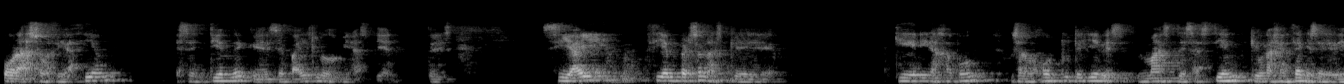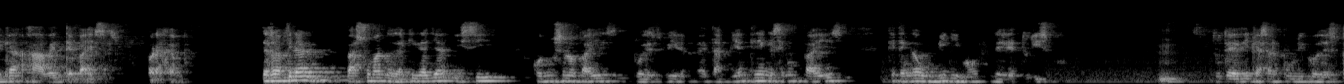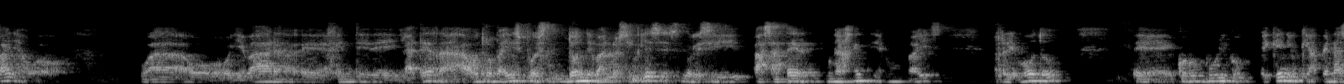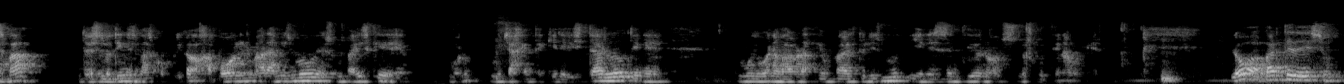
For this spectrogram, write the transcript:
por asociación se entiende que ese país lo dominas bien. Entonces, si hay 100 personas que quieren ir a Japón, pues a lo mejor tú te lleves más de esas 100 que una agencia que se dedica a 20 países, por ejemplo. Entonces al final vas sumando de aquí y de allá y sí, con un solo país, pues mira, eh, también tiene que ser un país que tenga un mínimo de turismo. Si tú te dedicas al público de España o, o, llevar eh, gente de Inglaterra a otro país, pues ¿dónde van los ingleses? Porque si vas a hacer una agencia en un país remoto, eh, con un público pequeño que apenas va, entonces lo tienes más complicado. Japón ahora mismo es un país que, bueno, mucha gente quiere visitarlo, tiene muy buena valoración para el turismo y en ese sentido nos, nos funciona muy bien. Luego, aparte de eso,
